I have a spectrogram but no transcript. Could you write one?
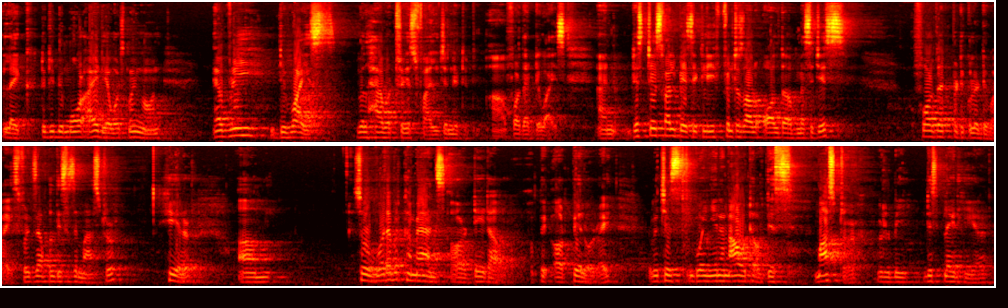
like to give you more idea what's going on, every device will have a trace file generated uh, for that device. And this trace file basically filters out all the messages for that particular device. For example, this is a master here. Um, so whatever commands or data or payload, right, which is going in and out of this master will be displayed here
